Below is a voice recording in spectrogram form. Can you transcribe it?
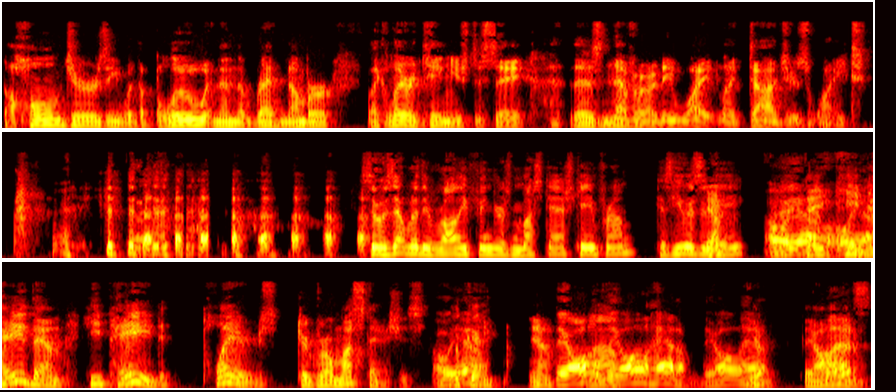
the home jersey with the blue and then the red number. Like Larry King used to say, "There's never any white like Dodgers white." So is that where the Rollie Fingers mustache came from? Because he was an Yeah. A. Oh, right? yeah. They, oh, he yeah. paid them. He paid players to grow mustaches. Oh yeah. Okay. Yeah, They all Wow. they all had them. They all had Yep. them. they all Well, had them. let's-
